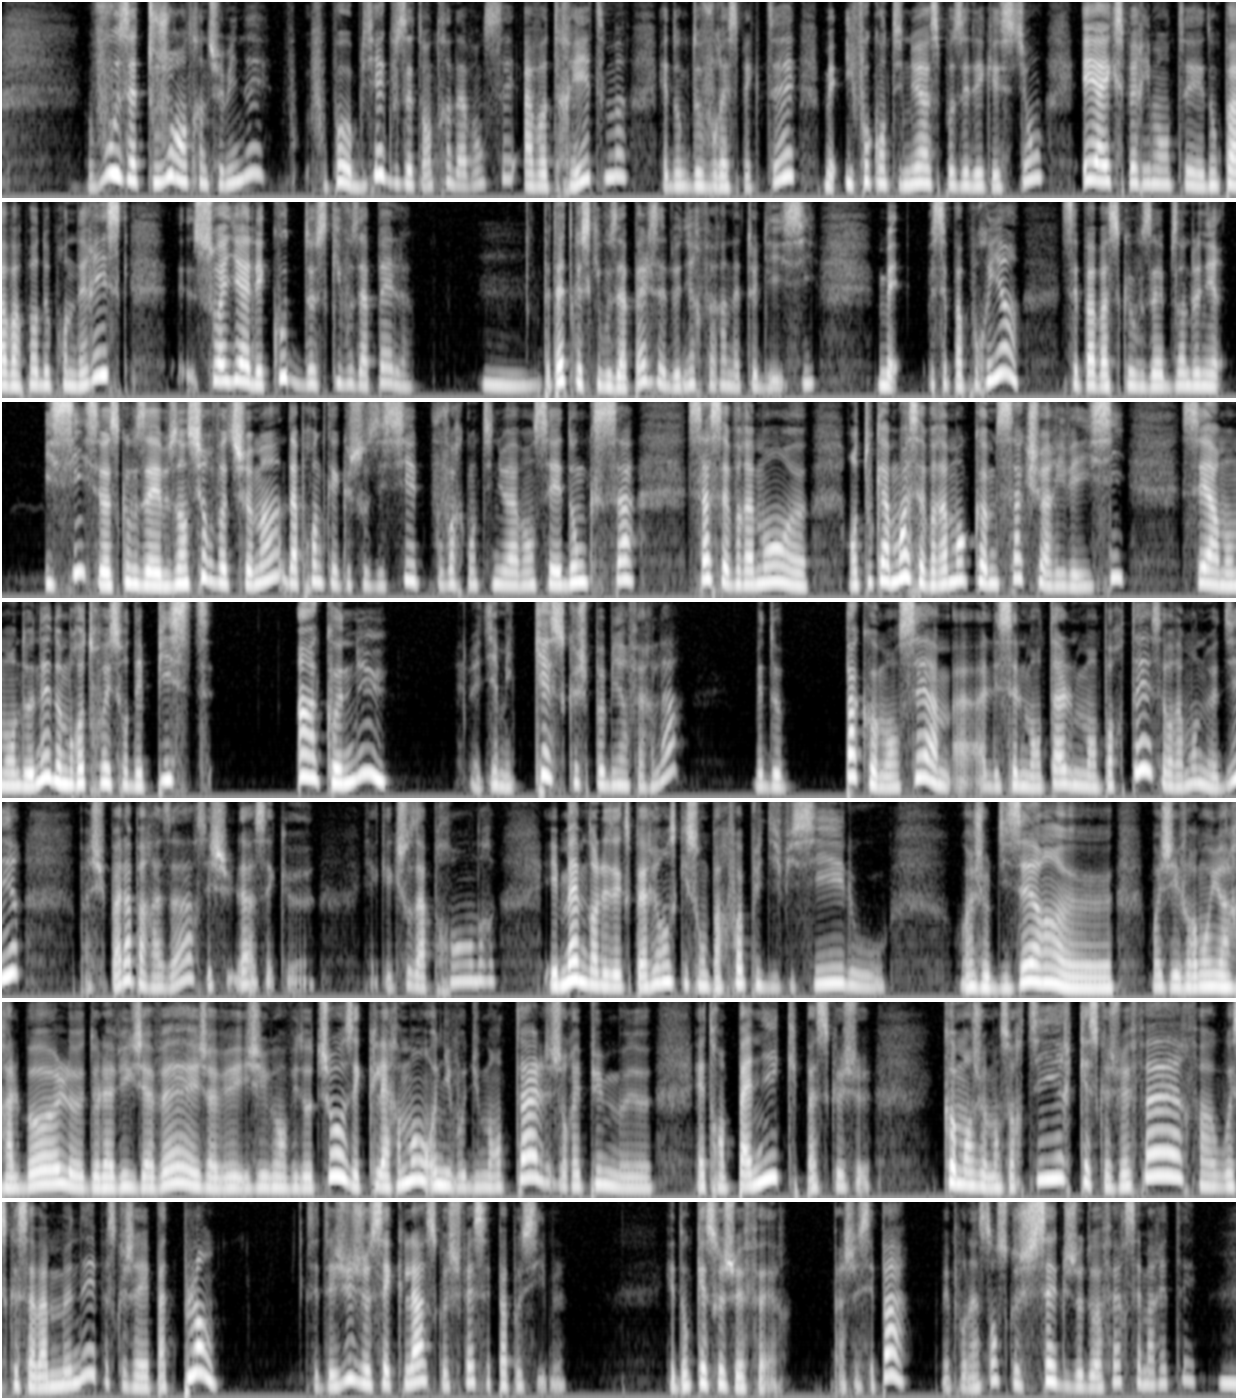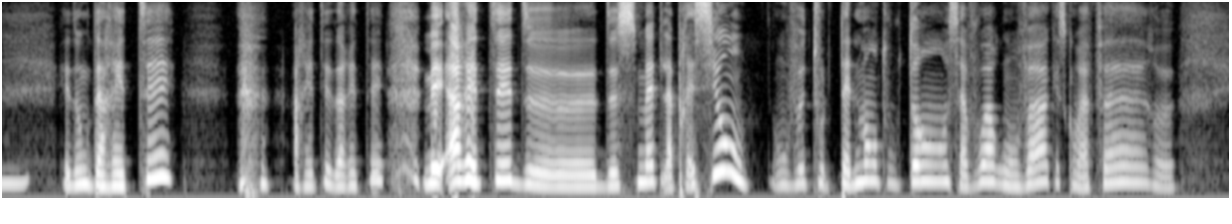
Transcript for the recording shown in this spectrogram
vous êtes toujours en train de cheminer. Faut pas oublier que vous êtes en train d'avancer à votre rythme, et donc de vous respecter, mais il faut continuer à se poser des questions et à expérimenter. Donc pas avoir peur de prendre des risques. Soyez à l'écoute de ce qui vous appelle. Hmm. Peut-être que ce qui vous appelle, c'est de venir faire un atelier ici. Mais c'est pas pour rien. C'est pas parce que vous avez besoin de venir ici, c'est parce que vous avez besoin sur votre chemin d'apprendre quelque chose ici et de pouvoir continuer à avancer. Et donc ça, ça c'est vraiment, euh, en tout cas moi, c'est vraiment comme ça que je suis arrivée ici. C'est à un moment donné de me retrouver sur des pistes inconnues, et me dire mais qu'est-ce que je peux bien faire là? Mais de pas commencer à, laisser le mental m'emporter. C'est vraiment de me dire, bah, je suis pas là par hasard. Si je suis là, c'est que il y a quelque chose à prendre. Et même dans les expériences qui sont parfois plus difficiles ou moi, je le disais, hein, euh, moi j'ai vraiment eu un ras-le-bol de la vie que j'avais et j'avais, j'ai eu envie d'autre chose. Et clairement, au niveau du mental, j'aurais pu me, être en panique parce que je, comment je vais m'en sortir, qu'est-ce que je vais faire, enfin, où est-ce que ça va me mener, parce que j'avais pas de plan. C'était juste, je sais que là, ce que je fais, c'est pas possible. Et donc, qu'est-ce que je vais faire? Ben, Je sais pas. Mais pour l'instant, ce que je sais que je dois faire, c'est m'arrêter. Hmm. Et donc d'arrêter, arrêter d'arrêter, mais arrêter de, de, se mettre la pression. On veut tout, tellement tout le temps savoir où on va, qu'est-ce qu'on va faire. euh.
